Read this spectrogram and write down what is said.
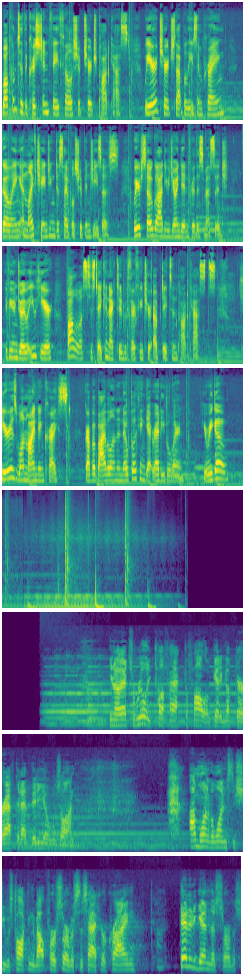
Welcome to the Christian Faith Fellowship Church podcast. We are a church that believes in praying, going, and life changing discipleship in Jesus. We are so glad you joined in for this message. If you enjoy what you hear, follow us to stay connected with our future updates and podcasts. Here is One Mind in Christ. Grab a Bible and a notebook and get ready to learn. Here we go. You know, that's a really tough act to follow, getting up there after that video was on. I'm one of the ones that she was talking about first service that sat here crying. Did it again this service.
